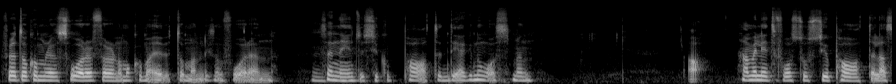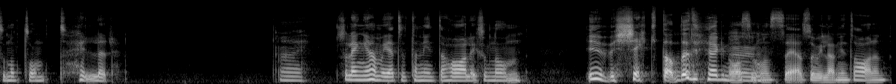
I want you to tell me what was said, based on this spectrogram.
För att då kommer det vara svårare för honom att komma ut om man liksom får en... Sen är ju inte psykopat en diagnos men... Ja, han vill inte få sociopat eller alltså något sånt heller. Nej. Så länge han vet att han inte har liksom någon ursäktande diagnos om man säga, så vill han inte ha den.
